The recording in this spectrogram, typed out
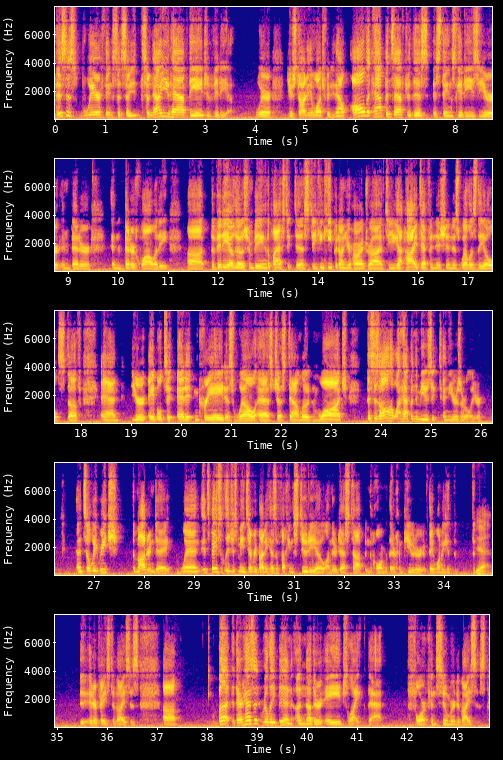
this is where things so you, so now you have the age of video where you're starting to watch video. Now, all that happens after this is things get easier and better and better quality. Uh, the video goes from being the plastic disc, you can keep it on your hard drive, to you got high definition as well as the old stuff, and you're able to edit and create as well as just download and watch. This is all what happened to music 10 years earlier until we reach the modern day when it's basically just means everybody has a fucking studio on their desktop in the form of their computer if they want to get the, the, yeah. the interface devices. Uh, but there hasn't really been another age like that for consumer devices.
